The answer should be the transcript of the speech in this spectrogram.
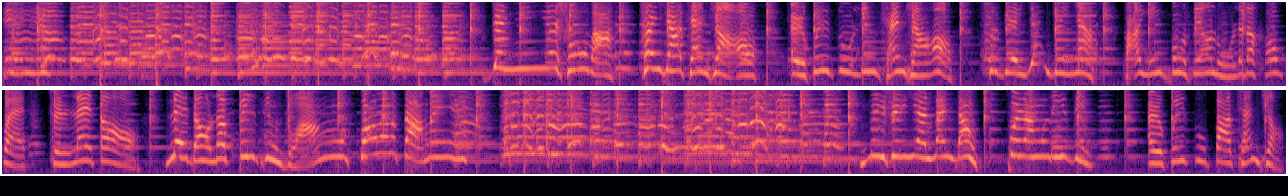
人君也说罢，传下千票，二贵族领千票。辞别阎君呀，八云峰这样路来的好快，这来到来到了北杏庄光亮大门，门神爷拦挡不让里进，二贵族把钱票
